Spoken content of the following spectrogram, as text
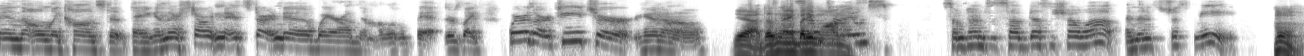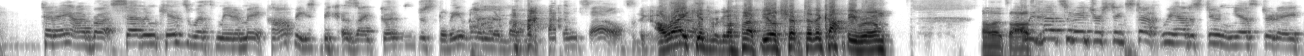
been the only constant thing. And they're starting, it's starting to wear on them a little bit. There's like, where's our teacher? You know? yeah. Doesn't anybody want? Sometimes, the sub doesn't show up and then it's just me. Hmm. Today I brought seven kids with me to make copies because I couldn't just leave them in their bubble by themselves. Like, all right, kids, we're going on a field trip to the copy room. Oh, that's awesome. We've had some interesting stuff. We had a student yesterday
